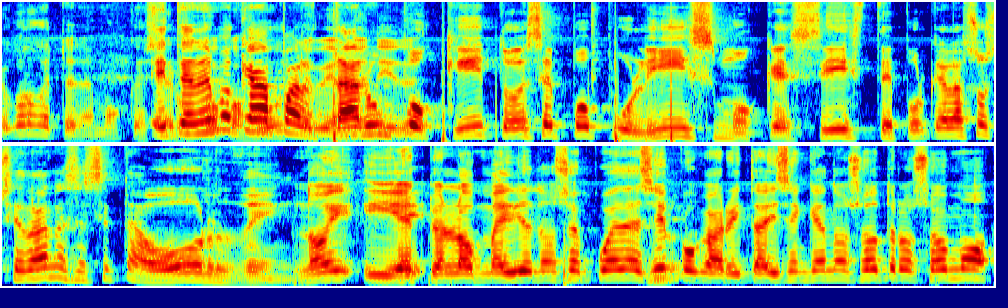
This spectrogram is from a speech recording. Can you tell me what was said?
yo creo que tenemos que ser Y tenemos que apartar un poquito ese populismo que existe, porque la sociedad necesita orden. No, y, esto en los medios no se puede decir, porque ahorita dicen que nosotros somos,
